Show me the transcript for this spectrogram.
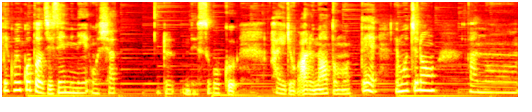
で、こういうことを事前にね、おっしゃるんですごく配慮があるなと思って、でもちろん、あの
